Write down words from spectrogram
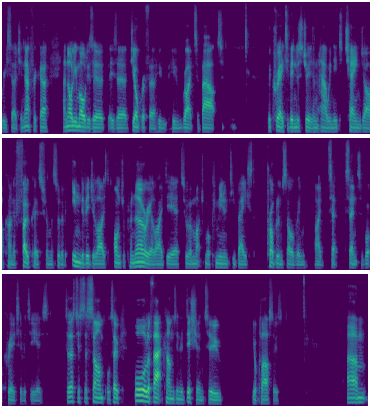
research in Africa. And Ollie Mould is a, is a geographer who, who writes about the creative industries and how we need to change our kind of focus from a sort of individualized entrepreneurial idea to a much more community-based problem solving sense of what creativity is. So that's just a sample. So all of that comes in addition to your classes. Um,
